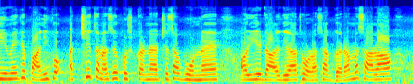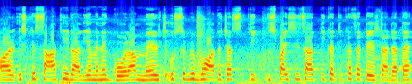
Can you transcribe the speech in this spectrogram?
कीमे के पानी को अच्छी तरह से खुश करना है, अच्छे सा भूनना है और ये डाल दिया थोड़ा सा गरम मसाला और इसके साथ ही डालिए मैंने गोला मिर्च। उससे भी बहुत अच्छा स्पाइसी सा तीखा तीखा सा टेस्ट आ जाता है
